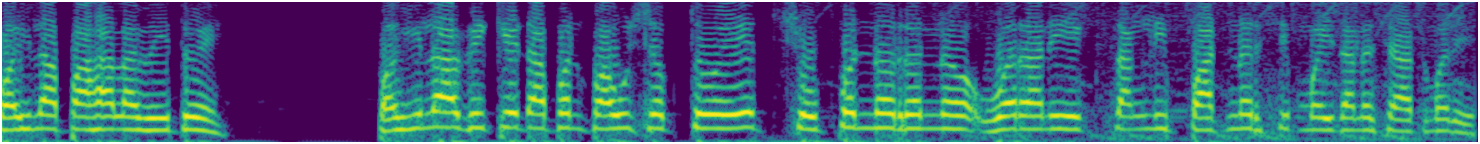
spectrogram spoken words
पहिला पाहायला मिळतोय. पहिला विकेट आपण पाहू शकतोय. चोपन्न रन वर आणि एक चांगली पार्टनरशिप मैदानाच्या आतमध्ये.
